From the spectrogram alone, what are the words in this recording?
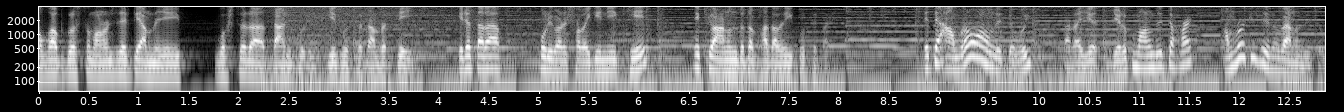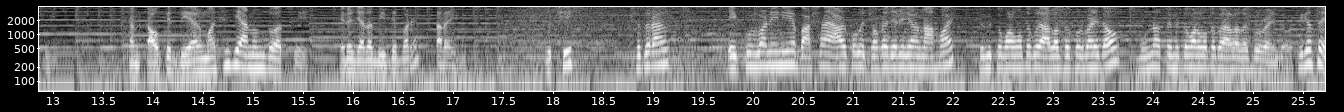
অভাবগ্রস্ত মানুষদেরকে আমরা এই গোস্তটা দান করি, যে গোস্তটা আমরা দেই, এটা তারা পরিবারের সবাইকে নিয়ে খেয়ে একটু আনন্দটা ভাগাভাগি করতে পারে। এতে আমরাও আনন্দিত হই তারা যেরকম আনন্দিত হয় আমরাও কিন্তু এভাবে আনন্দিত হই কারণ কাউকে দেওয়ার মাঝে যে আনন্দ আছে, এটা যারা দিতে পারে, তারাই বুঝে বুঝছিস? সুতরাং এই কোরবানি নিয়ে বাসায় আর কোনো ঝগড়াঝাড়ি যেন না হয়, তুমি তোমার মতো করে আলাদা কোরবানি দাও, মুন্না, তুমি তোমার মতো করে আলাদা কোরবানি দাও, ঠিক আছে?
